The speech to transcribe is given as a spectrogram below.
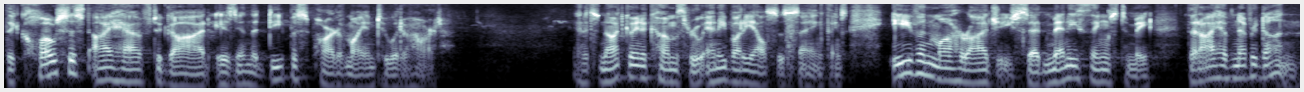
the closest I have to God is in the deepest part of my intuitive heart. And it's not going to come through anybody else's saying things. Even Maharaji said many things to me that I have never done.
